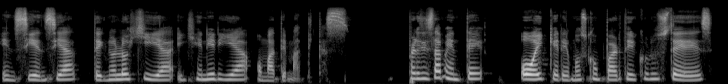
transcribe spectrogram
en ciencia, tecnología, ingeniería o matemáticas. Precisamente hoy queremos compartir con ustedes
